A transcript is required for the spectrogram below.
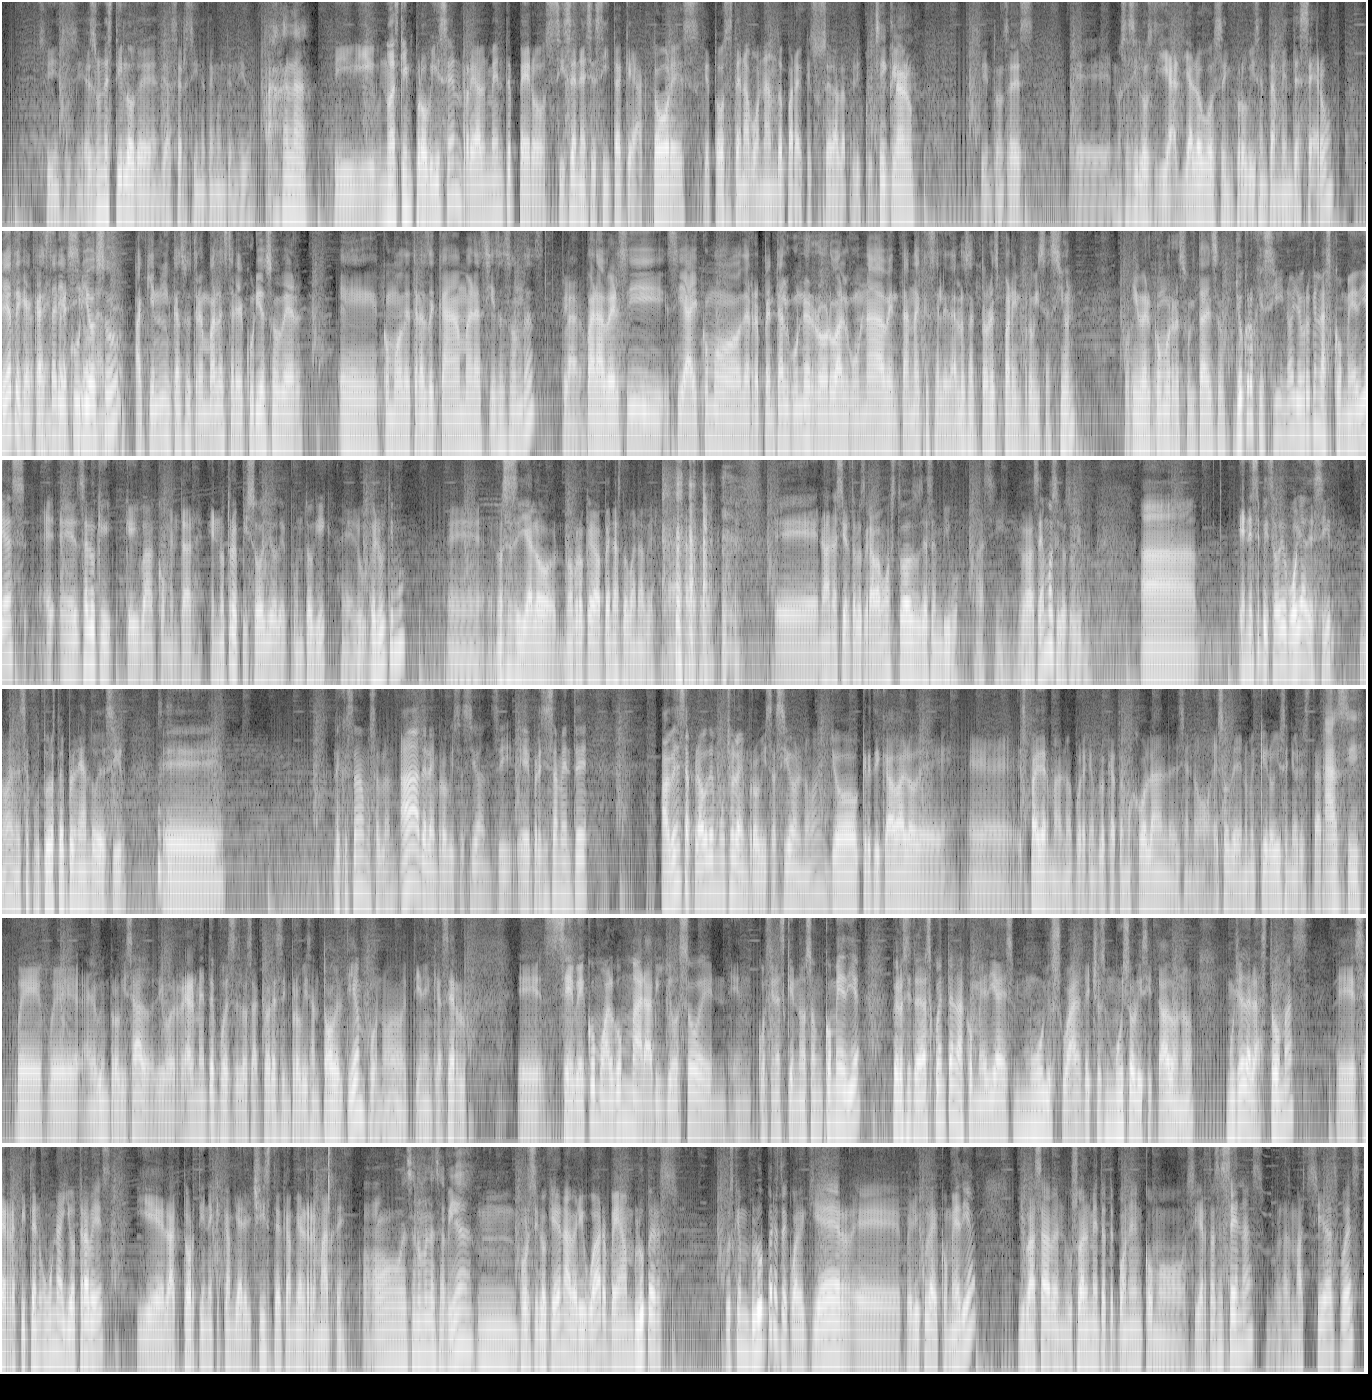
Sí, sí, sí. Es un estilo de, de hacer cine, tengo entendido. Ájala. Sí, y no es que improvisen realmente, pero sí se necesita que actores, que todos estén abonando para que suceda la película. Sí, claro. Sí, entonces, eh, no sé si los diálogos se improvisen también de cero. Fíjate que acá estaría curioso, aquí en el caso de Tren Bala estaría curioso ver eh, como detrás de cámaras y esas ondas, Claro. para ver si, si hay como de repente algún error o alguna ventana que se le da a los actores para improvisación y ver cómo resulta eso. Yo creo que sí, ¿no? Yo creo que en las comedias eh, eh, es algo que, que iba a comentar en otro episodio de Punto Geek, el, último. Eh, no sé si ya lo... No creo que apenas lo van a ver. No, no es cierto, los grabamos todos los días en vivo. Así, los hacemos y los subimos. Ah, en ese episodio voy a decir, ¿no? En ese futuro estoy planeando decir... eh, ¿De qué estábamos hablando? Ah, de la improvisación, sí. Eh, precisamente a veces se aplaude mucho la improvisación, ¿no? Yo criticaba lo de eh, Spider-Man, ¿no? Por ejemplo, que a Tom Holland le decían, no, eso de no me quiero ir, señor Stark, Ah, sí. fue, fue algo improvisado. Digo, realmente, pues los actores improvisan todo el tiempo, ¿no? Tienen que hacerlo. Eh, se ve como algo maravilloso en, en cuestiones que no son comedia, pero si te das cuenta, en la comedia es muy usual, de hecho, es muy solicitado, ¿no? Muchas de las tomas eh, se repiten una y otra vez y el actor tiene que cambiar el chiste, cambia el remate. Oh, eso no me lo sabía. Mm, por si lo quieren averiguar, vean bloopers. Busquen bloopers de cualquier eh, película de comedia. Y vas a ver, usualmente te ponen como ciertas escenas, las más chidas pues,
